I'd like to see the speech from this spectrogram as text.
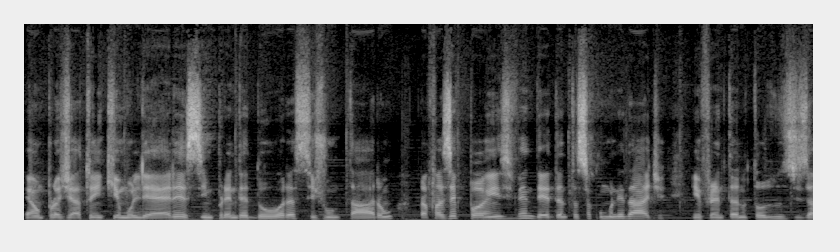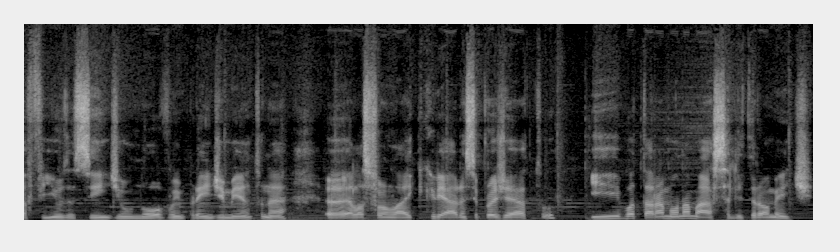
É um projeto em que mulheres empreendedoras se juntaram para fazer pães e vender dentro dessa comunidade, enfrentando todos os desafios assim de um novo empreendimento, né? Eh, elas foram lá e criaram esse projeto e botaram a mão na massa, literalmente.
